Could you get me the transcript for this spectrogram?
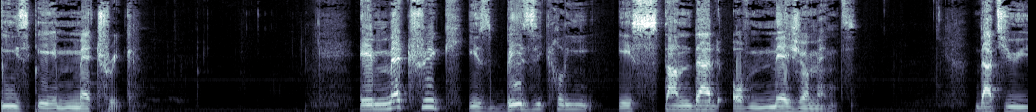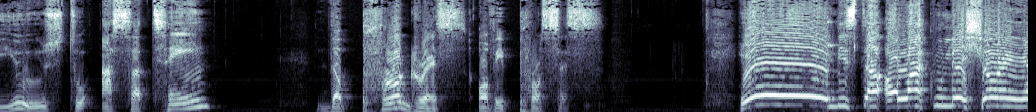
is a metric? A metric is basically a standard of measurement that you use to ascertain the progress of a process. Hey, Mr. Showing.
